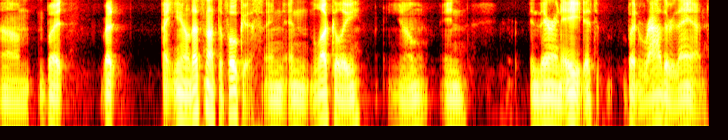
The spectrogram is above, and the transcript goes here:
Um, but but you know that's not the focus and and luckily you know in in there in eight it's but rather than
